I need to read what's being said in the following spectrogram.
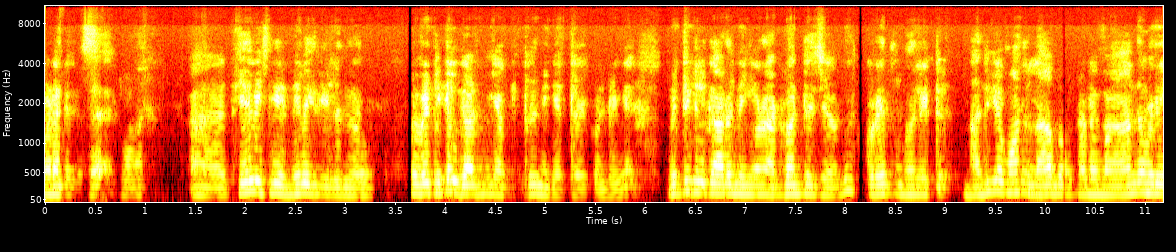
வணக்கம் சார் கேவிசி நீலகிரியிலிருந்து இப்போ வெர்டிக்கல் கார்டனிங் அப்படின்றது நீங்க ட்ரை பண்றீங்க. வெர்டிக்கல் கார்டனிங்கோட அட்வான்டேஜ் வந்து குறைந்த முதலீட்டு அதிகமான லாபம் அந்த ஒரு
